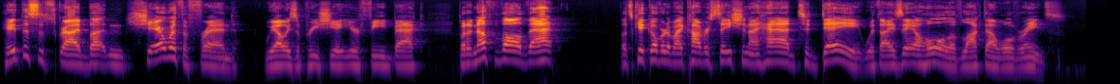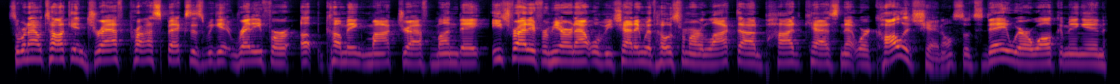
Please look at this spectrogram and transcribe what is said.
Hit the subscribe button, share with a friend. We always appreciate your feedback. But enough of all that. Let's kick over to my conversation I had today with Isaiah Hole of Locked On Wolverines. So we're now talking draft prospects as we get ready for upcoming mock draft Monday. Each Friday from here on out, we'll be chatting with hosts from our Locked On Podcast Network college channel. So today we're welcoming in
